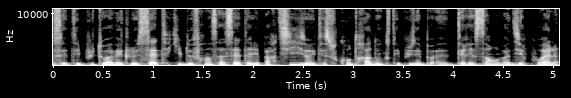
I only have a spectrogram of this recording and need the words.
c'était plutôt avec le 7, équipe de France à 7. Elle est partie. Ils ont été sous contrat, donc c'était plus intéressant, on va dire, pour elle.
